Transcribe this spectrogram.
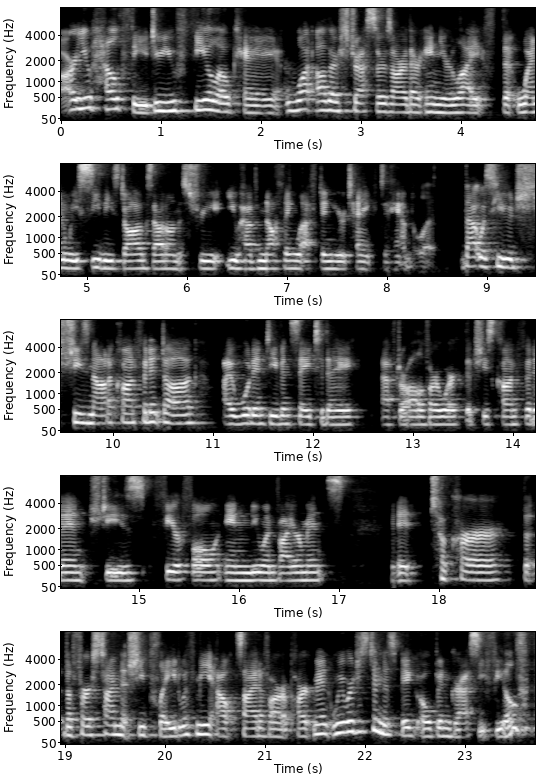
Are you healthy? Do you feel okay? What other stressors are there in your life that when we see these dogs out on the street, you have nothing left in your tank to handle it? That was huge. She's not a confident dog. I wouldn't even say today after all of our work that she's confident, she's fearful in new environments. It took her the, the, first time that she played with me outside of our apartment. We were just in this big open grassy field.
